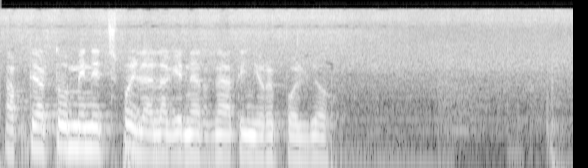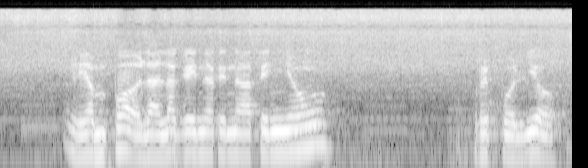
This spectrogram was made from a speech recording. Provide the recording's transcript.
After 2 minutes po, ilalagay na rin natin yung repolyo. Ayan po, lalagay na rin natin yung repolyo.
